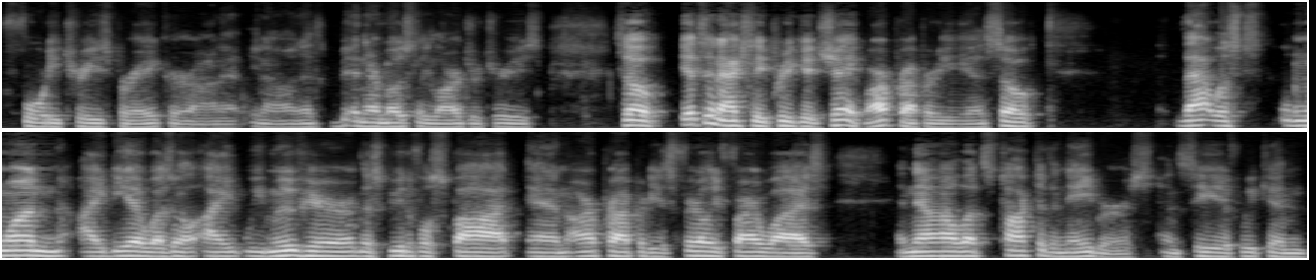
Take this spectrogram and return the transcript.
40 trees per acre on it, you know, and it's and they're mostly larger trees. So it's in actually pretty good shape. Our property is. So that was one idea was well I we move here this beautiful spot and our property is fairly fire wise and now let's talk to the neighbors and see if we can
